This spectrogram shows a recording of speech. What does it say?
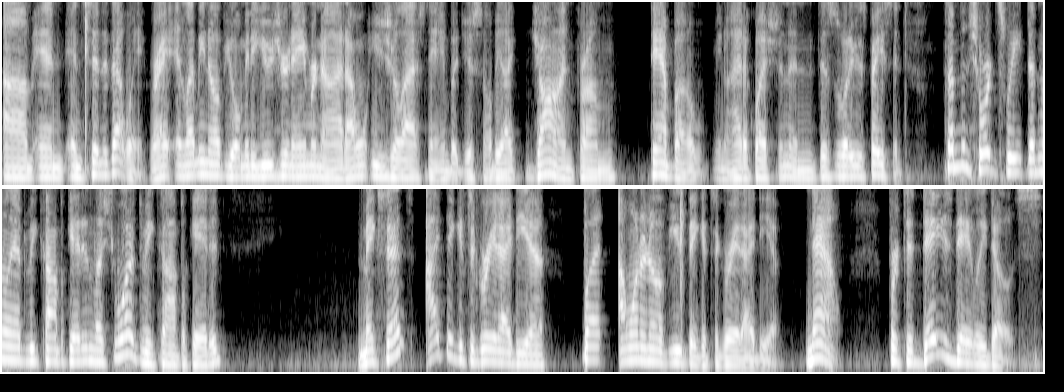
um, and and send it that way, right? And let me know if you want me to use your name or not. I won't use your last name, but just I'll be like John from Tampa. You know, I had a question, and this is what he was facing. Something short and sweet doesn't really have to be complicated unless you want it to be complicated. Makes sense? I think it's a great idea, but I want to know if you think it's a great idea. Now, for today's daily dose,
